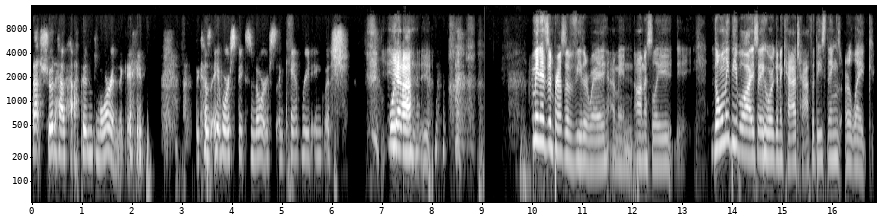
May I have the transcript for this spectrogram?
that should have happened more in the game because Eivor speaks Norse and can't read English. yeah. yeah. I mean, it's impressive either way. I mean, honestly, the only people I say who are going to catch half of these things are like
